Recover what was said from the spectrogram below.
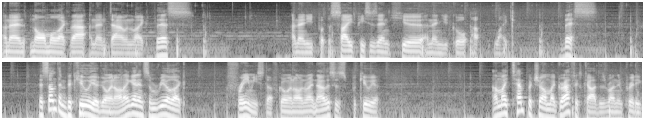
And then normal like that, and then down like this. And then you'd put the side pieces in here, and then you'd go up like this. There's something peculiar going on. I'm getting some real, like, framey stuff going on right now. This is peculiar. And my temperature on my graphics card is running pretty,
